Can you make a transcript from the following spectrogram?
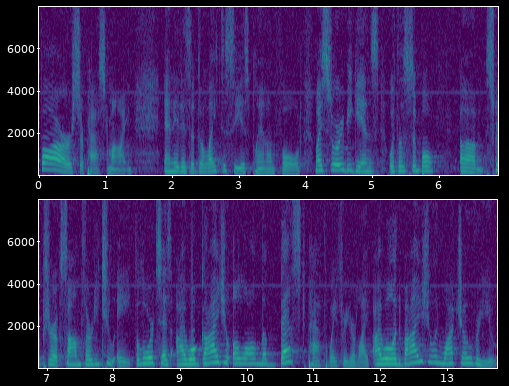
far surpassed mine. And it is a delight to see his plan unfold. My story begins with a simple um, scripture of Psalm 32 8. The Lord says, I will guide you along the best pathway for your life. I will advise you and watch over you.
